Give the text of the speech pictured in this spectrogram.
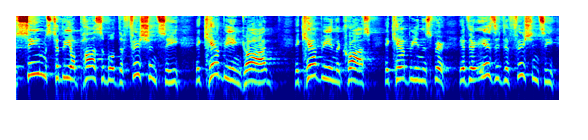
seems to be a possible deficiency. It can't be in God. It can't be in the cross. It can't be in the Spirit. If there is a deficiency,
